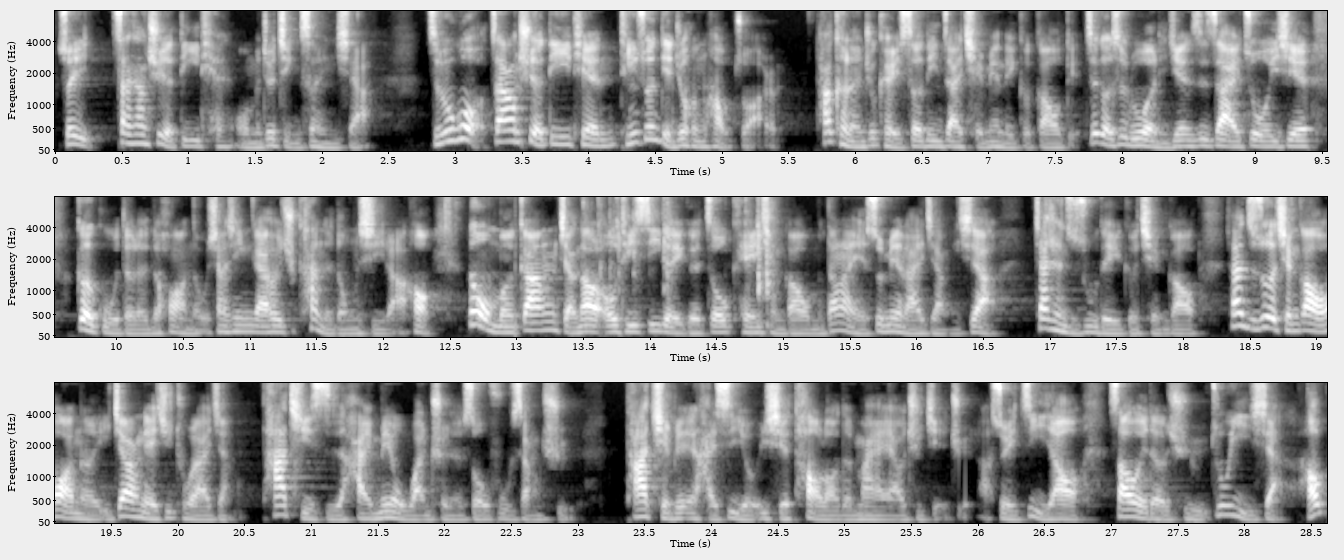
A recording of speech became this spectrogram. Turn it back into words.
所以站上去的第一天我们就谨慎一下。只不过站上去的第一天停损点就很好抓了，它可能就可以设定在前面的一个高点。这个是如果你今天是在做一些个股的人的话呢，我相信应该会去看的东西啦。哈，那我们刚刚讲到了 OTC 的一个周 K 前高，我们当然也顺便来讲一下加权指数的一个前高。加权指数的前高的话呢，以这样累积图来讲，它其实还没有完全的收复上去。它前面还是有一些套牢的卖要去解决啊，所以自己要稍微的去注意一下。好，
